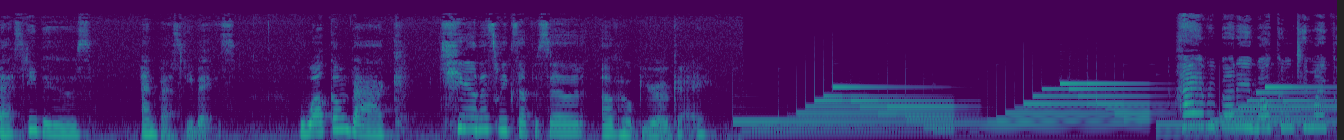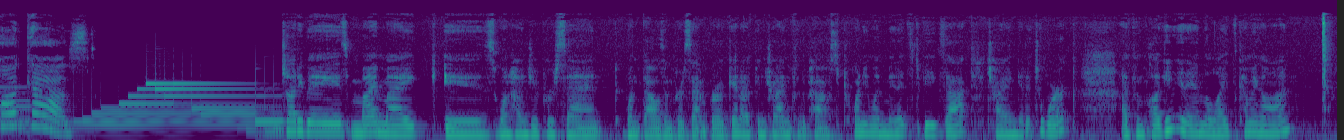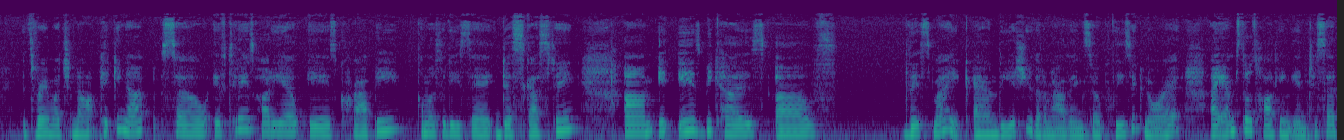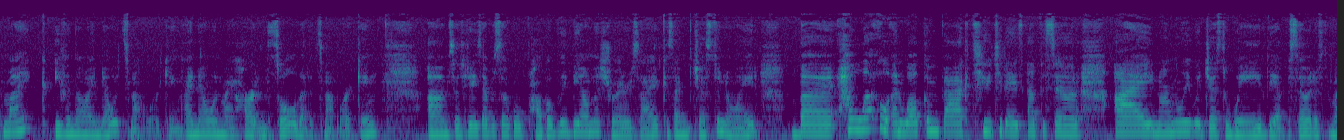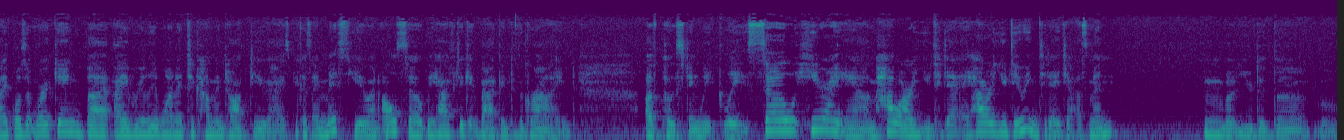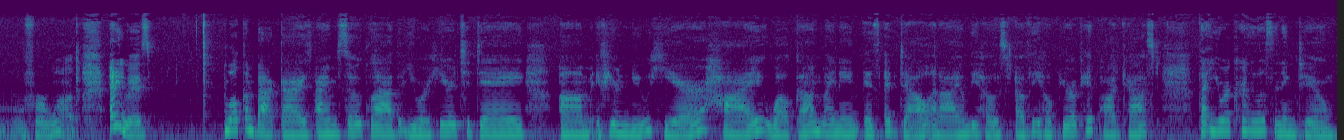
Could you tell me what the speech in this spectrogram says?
bestie boos, and bestie bays. Welcome back to this week's episode of Hope You're Okay. Hi, everybody, welcome to my podcast. Shoddy Bays, my mic is 100%, 1000% broken. I've been trying for the past 21 minutes to be exact to try and get it to work. I've been plugging it in, the light's coming on. It's very much not picking up. So if today's audio is crappy, como se dice, disgusting, um, it is because of this mic and the issue that I'm having, so please ignore it. I am still talking into said mic, even though I know it's not working. I know in my heart and soul that it's not working. Um, so today's episode will probably be on the shorter side because I'm just annoyed. But hello and welcome back to today's episode. I normally would just wave the episode if the mic wasn't working, but I really wanted to come and talk to you guys because I miss you, and also we have to get back into the grind of posting weekly. So here I am. How are you today? How are you doing today, Jasmine? But you did that for what? Anyways, welcome back, guys. I'm so glad that you are here today. Um, if you're new here, hi, welcome. My name is Adele, and I am the host of the Hope You're Okay podcast that you are currently listening to.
